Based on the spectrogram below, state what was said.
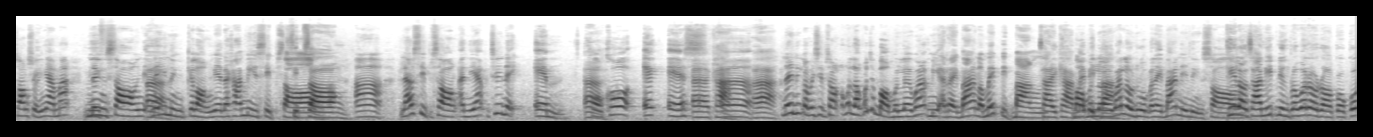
ซองสวยงามมากหนึ่งซองเนี่ยอ่าในหนึ่งกล่องเนี่ยนะคะมี 10 ซองสิบซอง อ่าแล้ว 10 ซองอันเนี้ยชื่อใน M อ่า โคโค่ XS อ่าค่ะอ่าอ่าในหนึ่งกล่องมี10ซองเราก็จะบอกหมดเลยว่ามีอะไรบ้างเราไม่ปิดบังใช่ค่ะบอกไม่หมปิดดเลบัยง ว่าเรารวมอะไรบ้างในหนึ่งซอง ที่เราช้านิดนึงเพราะว่าเรารอโกโก้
